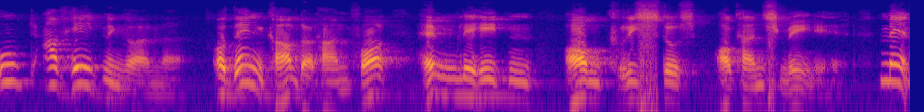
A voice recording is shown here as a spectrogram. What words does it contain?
ut av hedningene. Og den kaller han for hemmeligheten om Kristus og hans menighet. Men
